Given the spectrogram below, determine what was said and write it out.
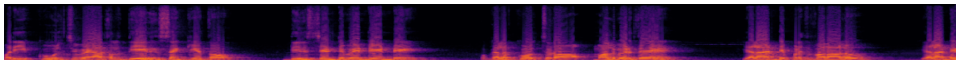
మరి ఈ కూల్చివేతలు దేనికి సంకేతం? దీని సెంటిమెంట్ ఏంటి? ఒకవేళ కూర్చడం మొదలు పెడితే ఎలాంటి ప్రతిఫలాలు ఎలాంటి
